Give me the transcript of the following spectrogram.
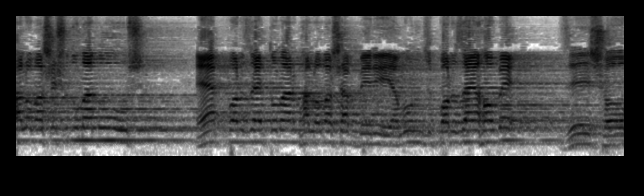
ভালোবাসে শুধু মানুষ। এক পর্যায়ে তোমার ভালোবাসা বেড়ে এমন পর্যায়ে হবে যে সব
